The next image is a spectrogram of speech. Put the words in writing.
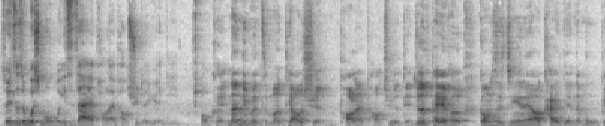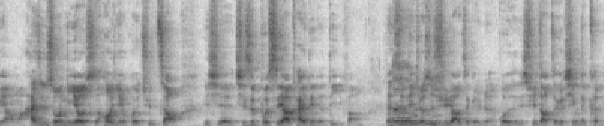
所以这是为什么我一直在跑来跑去的原因。OK，那你们怎么挑选跑来跑去的店？就是配合公司今天要开店的目标吗？还是说你有时候也会去找一些其实不是要开店的地方，但是你就是需要这个人，嗯、或者是寻找这个新的可能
